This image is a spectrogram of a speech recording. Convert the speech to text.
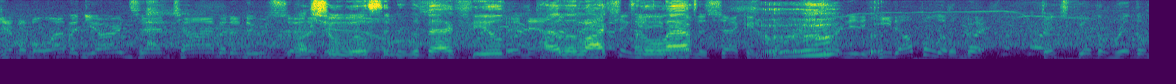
Give them 11 yards and time and a new set Russell Wilson in the backfield. And now Tyler the Lockett passing to the game here In the left. Second quarter starting to heat up a little bit. Don't you feel the rhythm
